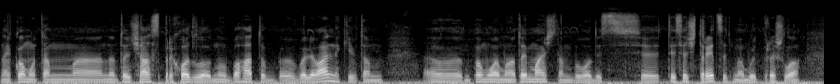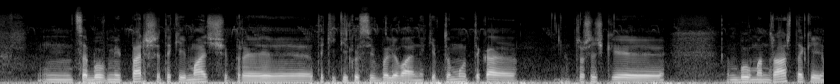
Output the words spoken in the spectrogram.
на якому там е, на той час приходило ну, багато вболівальників. Там, е, по-моєму, на той матч там було десь е, тисяч тридцять, мабуть, прийшло. Це був мій перший такий матч при такій кількості вболівальників. Тому така трошечки був мандраж такий.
